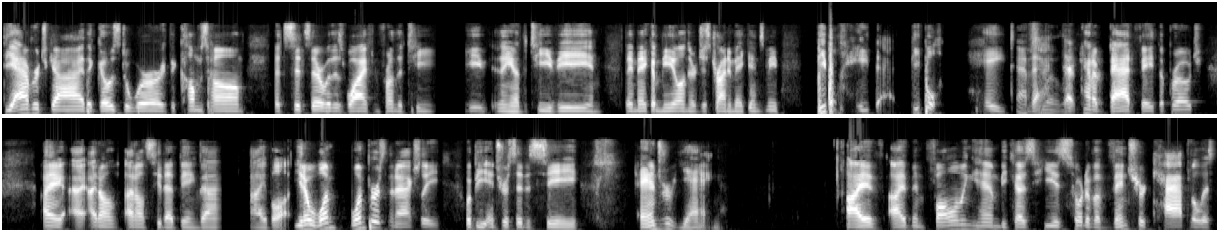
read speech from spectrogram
the average guy that goes to work, that comes home, that sits there with his wife in front of the TV, you know, the TV, and they make a meal and they're just trying to make ends meet. People hate that. People hate Absolutely. that that kind of bad faith approach. I, I I don't I don't see that being valuable. You know, one one person that actually would be interested to see Andrew Yang. I've I've been following him because he is sort of a venture capitalist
